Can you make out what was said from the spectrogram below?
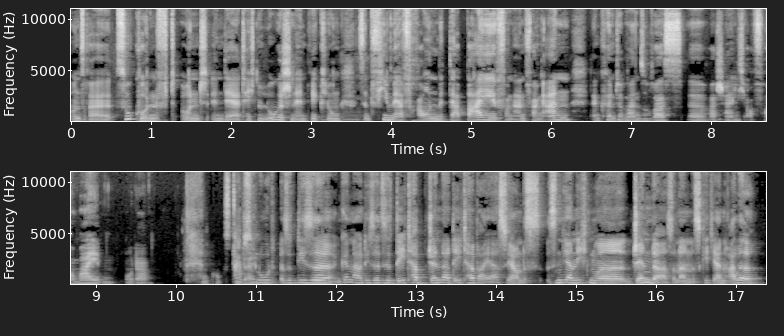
unserer Zukunft und in der technologischen Entwicklung sind viel mehr Frauen mit dabei von Anfang an, dann könnte man sowas äh, wahrscheinlich auch vermeiden, oder? Absolut. Also diese, hm. genau, diese, diese Data, Gender Data Bias, ja, und es sind ja nicht nur Gender, sondern es geht ja in alle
